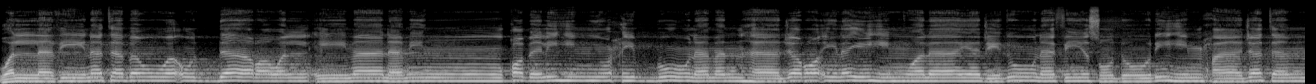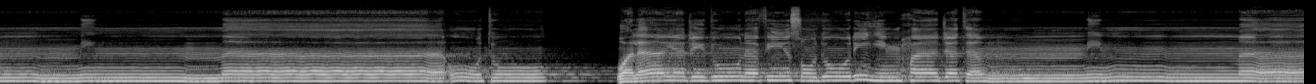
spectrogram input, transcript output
والذين تبوأوا الدار والإيمان من قبلهم يحبون من هاجر إليهم ولا يجدون في صدورهم حاجة مما أوتوا ولا يجدون في صدورهم حاجة مما أوتوا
